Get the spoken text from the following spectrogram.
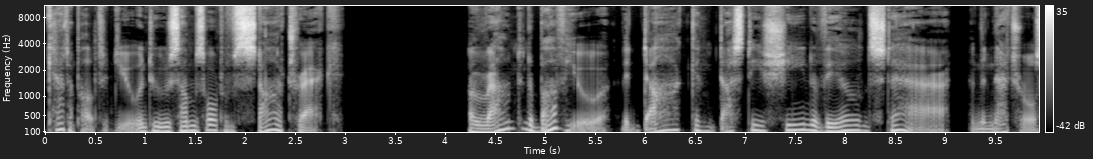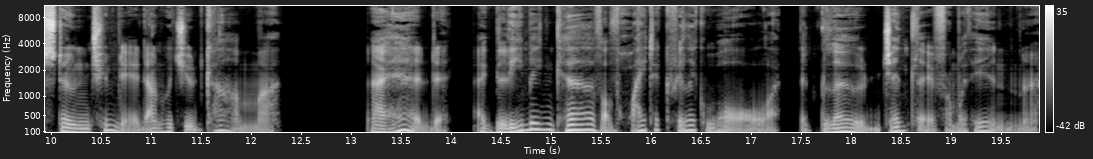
catapulted you into some sort of Star Trek. Around and above you, the dark and dusty sheen of the old stair and the natural stone chimney down which you'd come. Ahead, a gleaming curve of white acrylic wall that glowed gently from within.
